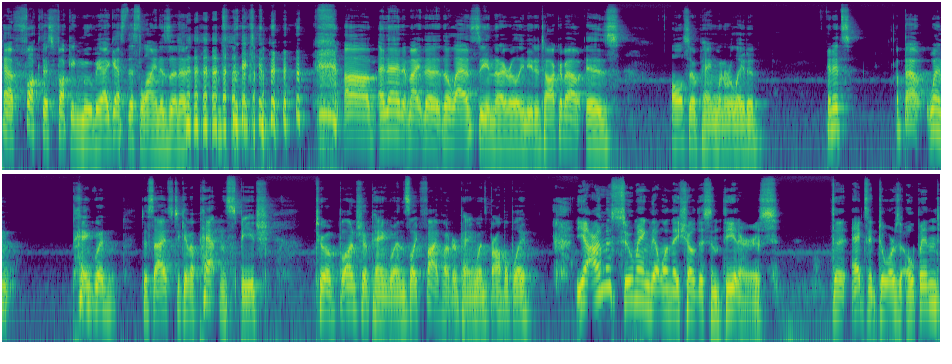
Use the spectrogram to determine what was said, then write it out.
ah, "Fuck this fucking movie." I guess this line is in it. um, and then my the the last scene that I really need to talk about is also penguin related, and it's about when Penguin decides to give a Patton speech to a bunch of penguins, like 500 penguins probably. Yeah, I'm assuming that when they showed this in theaters, the exit doors opened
